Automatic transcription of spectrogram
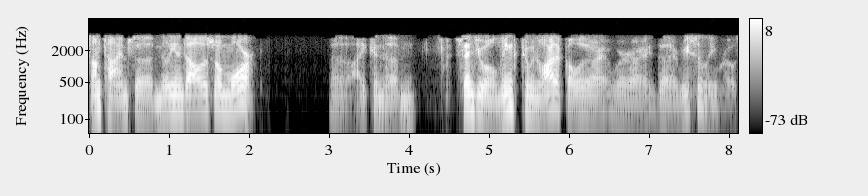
sometimes a million dollars or more. Uh, I can um, send you a link to an article where, where I, that I recently wrote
